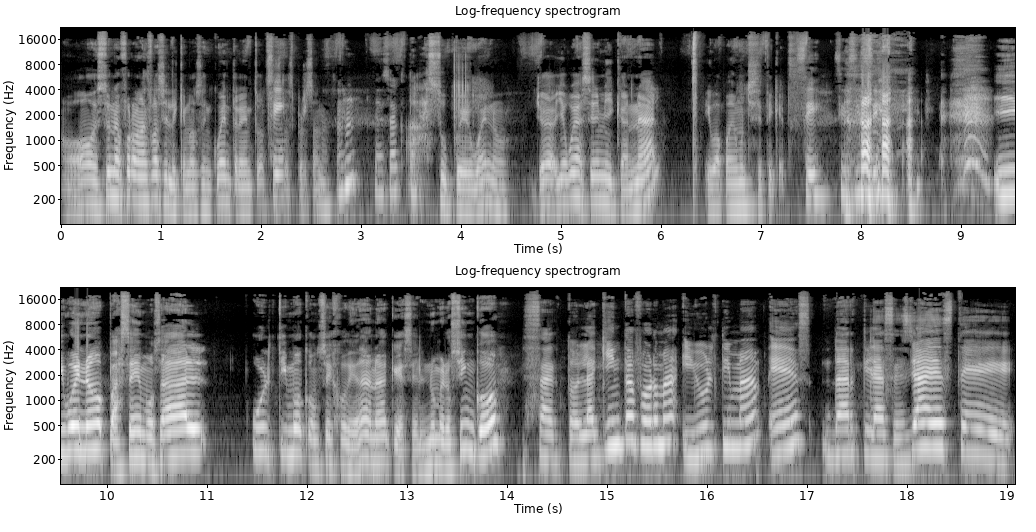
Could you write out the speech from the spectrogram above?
Oh, es una forma más fácil de que nos encuentren entonces Sí. las personas. Ujú, exacto. Ah, súper bueno. Yo, yo voy a hacer mi canal y voy a poner muchas etiquetas. Sí, sí, sí, sí. Y bueno, pasemos al último consejo de Dana, que es el número 5. Exacto. La quinta forma y última es dar clases. Ya este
